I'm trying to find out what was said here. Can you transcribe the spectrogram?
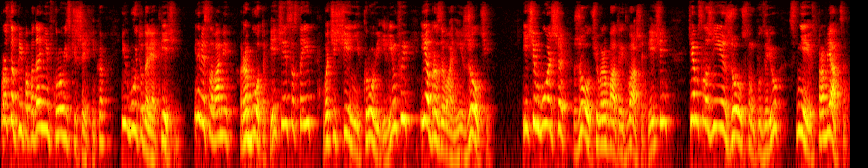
Просто при попадании в кровь из кишечника их будет удалять печень. Иными словами, работа печени состоит в очищении крови и лимфы и образовании желчи. И чем больше желчи вырабатывает ваша печень, тем сложнее желчному пузырю с нею справляться.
